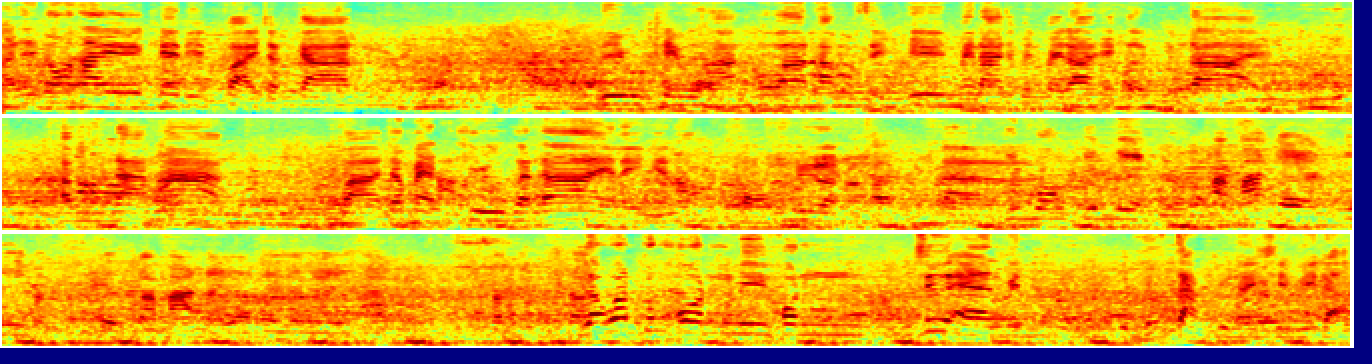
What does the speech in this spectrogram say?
อันนี้ต้องให้เครดิตฝ่ายจัดการดิวคิวฮะเพราะว่าทำสิ่งที่ไม่น่าจะเป็นไปได้ให้เกิดขึ้นได้ทำนานมากกว่าจะแมทคิวกันได้อะไรอย่างเงี้ยเนาะสองเดือนนะครับอ่ากิมมองกิมเมกหรือมาม่าแอนที่มันเป็นประมาณไหนอะไรยังไงครับแล้วว่าทุกคนมีคนชื่อแอนเป็นรู้จักอยู่ในชีวิตอะ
